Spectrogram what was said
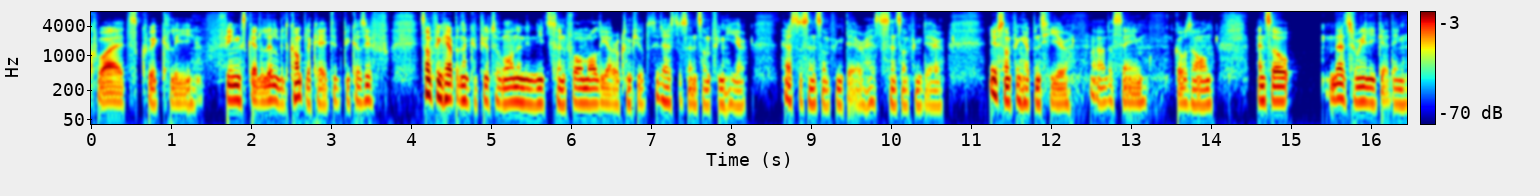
quite quickly things get a little bit complicated because if something happens in computer one and it needs to inform all the other computers, it has to send something here, has to send something there, has to send something there. If something happens here, uh, the same goes on. And so that's really getting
